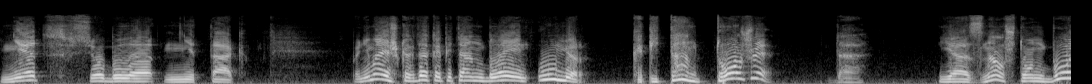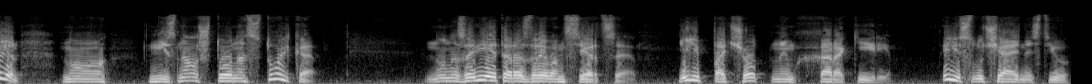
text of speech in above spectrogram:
Нет, все было не так. Понимаешь, когда капитан Блейн умер... Капитан тоже? Да. Я знал, что он болен, но не знал, что настолько. Но назови это разрывом сердца, или почетным харакири, или случайностью.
